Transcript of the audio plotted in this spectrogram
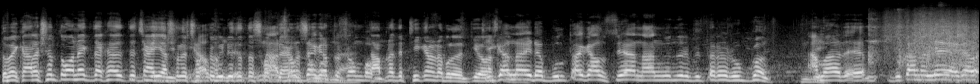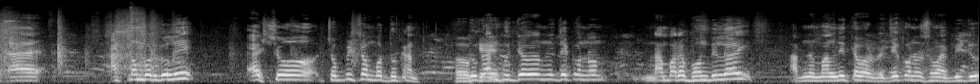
তবে কালেকশন তো অনেক দেখাতে চাই। আসলে জি, ছোট্ট ভিডিওতে তো সব দেখানো দেখা সম্ভব আপনাদের ঠিকানাটা বলেন কি? ঠিকানা এটা বুলতা গাউসিয়া নানগঞ্জের ভিতরে রূপগঞ্জ। আমার দোকান হলে এগারো আট নম্বর গলি একশো চব্বিশ নম্বর দোকান। দোকান খুঁজে যে কোনো নাম্বারে ফোন দিলেই আপনার মাল নিতে পারবে। যে কোনো সময় ভিডিও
